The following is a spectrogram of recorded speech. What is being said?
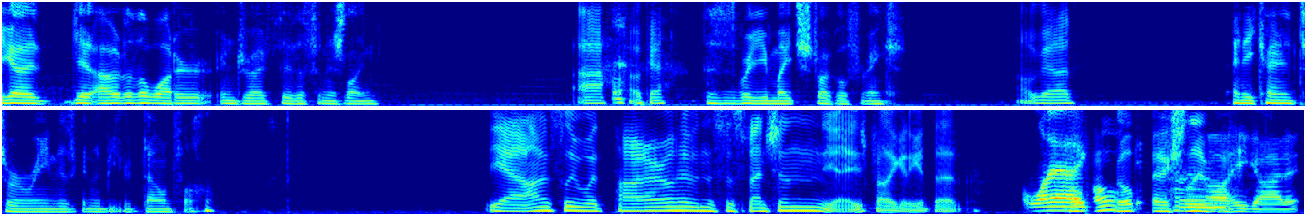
you gotta get out of the water and drive through the finish line. ah, okay. This is where you might struggle, Frank. Oh god. Any kind of terrain is gonna be your downfall. Yeah, honestly, with Pyro having the suspension, yeah, he's probably gonna get that. Lag. Oh, Nope, actually, oh, he got it.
